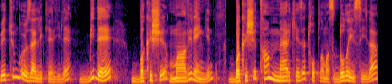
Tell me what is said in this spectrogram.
ve tüm bu özellikleriyle bir de bakışı mavi rengin bakışı tam merkeze toplaması dolayısıyla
